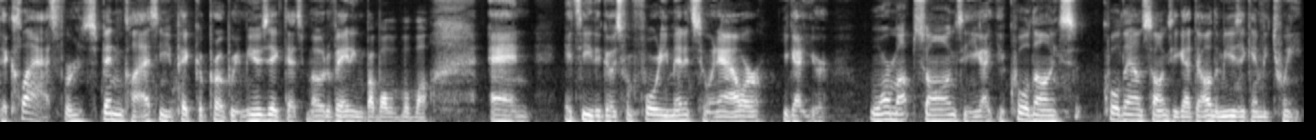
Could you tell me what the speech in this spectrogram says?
the class for spin class, and you pick appropriate music that's motivating, blah blah blah blah blah. And it's either goes from 40 minutes to an hour. You got your warm up songs and you got your cool down cool down songs. You got all the music in between,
